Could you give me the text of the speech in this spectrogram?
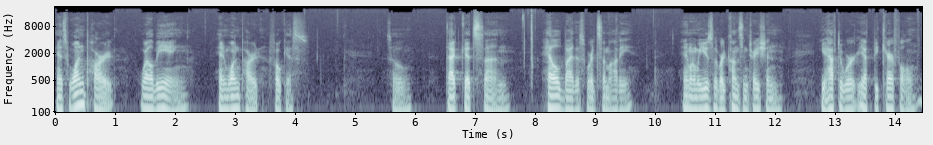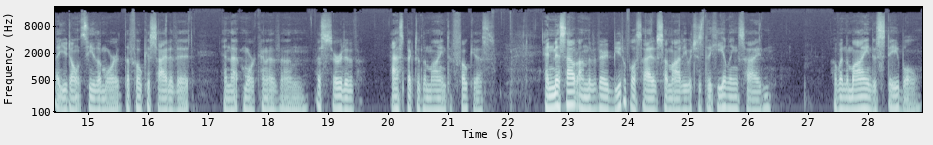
And it's one part well being and one part focus. So that gets um, held by this word samadhi. And when we use the word concentration, you have to work. You have to be careful that you don't see the more the focus side of it, and that more kind of um, assertive aspect of the mind to focus, and miss out on the very beautiful side of samadhi, which is the healing side of when the mind is stable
